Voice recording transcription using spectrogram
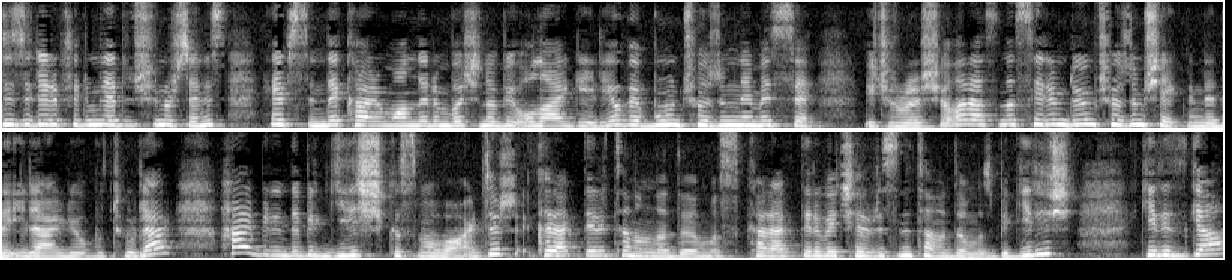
dizileri, filmleri düşünürseniz hepsinde kahramanların başına bir olay geliyor ve bunun çözümlemesi için uğraşıyorlar. Aslında serim düğüm çözüm şeklinde de ilerliyor bu türler. Her birinde bir giriş kısmı vardır. Karakteri tanımladığımız, karakteri ve çevresini tanıdığımız bir giriş, girizgah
